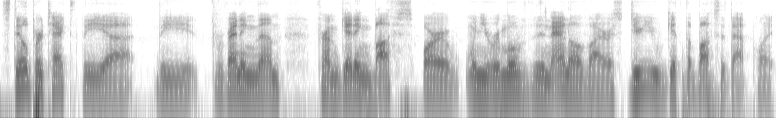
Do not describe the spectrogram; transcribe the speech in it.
still protect the uh, the preventing them from getting buffs or when you remove the nanovirus do you get the buffs at that point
